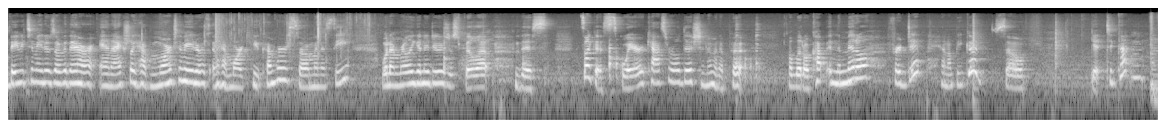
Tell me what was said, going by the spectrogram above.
baby tomatoes over there. And I actually have more tomatoes and I have more cucumbers. So I'm going to see. What I'm really going to do is just fill up this. It's like a square casserole dish. And I'm going to put a little cup in the middle for dip and I'll be good. So get to cutting.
